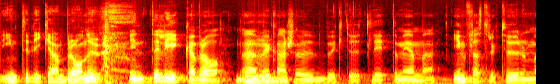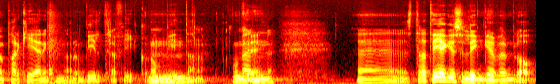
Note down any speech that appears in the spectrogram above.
inte lika bra nu. Inte lika bra, men Mm. vi kanske har byggt ut lite mer med infrastrukturen med parkeringar och biltrafik och de Mm. bitarna. Okej. Men eh, strategiskt ligger det väl bra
